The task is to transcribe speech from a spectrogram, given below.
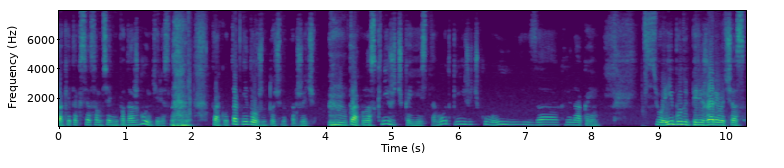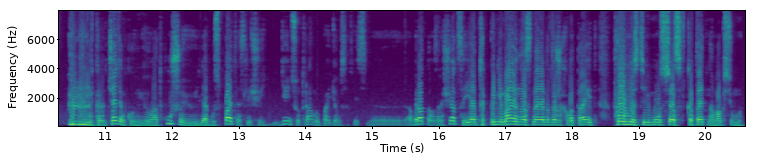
Так, я так себя сам себя не подожгу, интересно. так, вот так не должен точно поджечь. так, у нас книжечка есть. Там вот книжечку мы захренакаем. Все, и буду пережаривать сейчас крольчатинку, ее откушаю и лягу спать. На следующий день с утра мы пойдем, соответственно, обратно возвращаться. Я так понимаю, нас, наверное, даже хватает полностью ему сейчас вкатать на максимум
